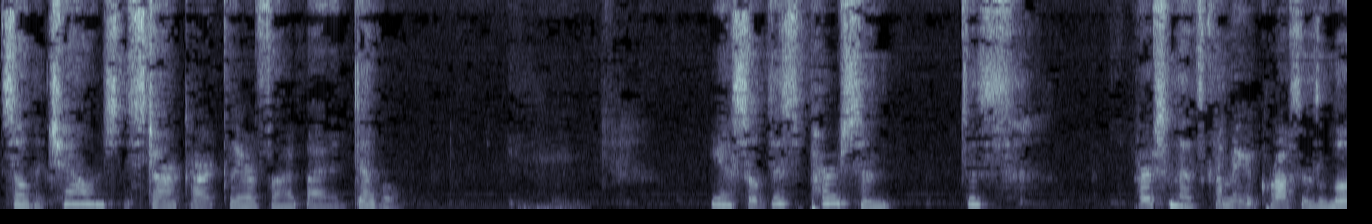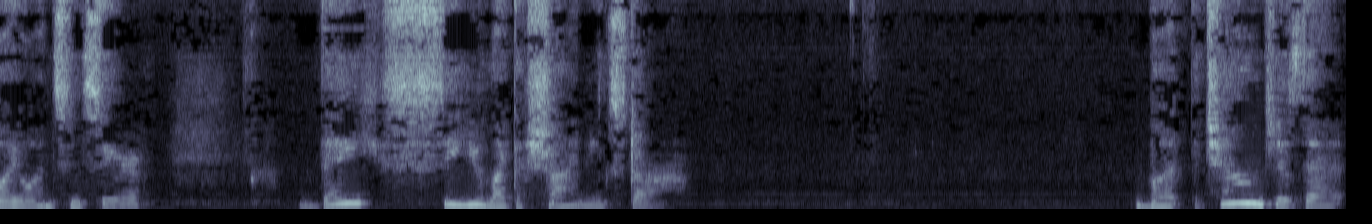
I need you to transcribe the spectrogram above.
So the challenge, the star card clarified by the devil. Yeah, so this person, this person that's coming across as loyal and sincere, they see you like a shining star. But the challenge is that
